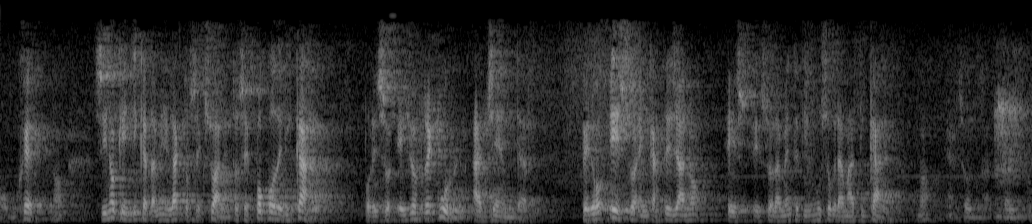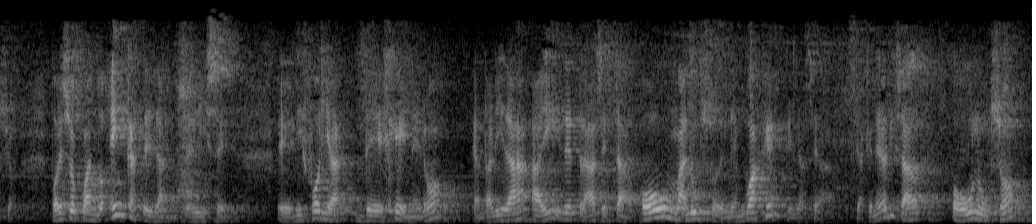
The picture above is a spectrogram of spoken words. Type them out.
o mujer, sino que indica también el acto sexual, entonces es poco delicado, por eso ellos recurren a gender, pero eso en castellano solamente tiene un uso gramatical, ¿no? eso es una discusión. Por eso cuando en castellano se dice eh, disforia de género, en realidad ahí detrás está o un mal uso del lenguaje, que ya se ha, generalizado, o un uso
